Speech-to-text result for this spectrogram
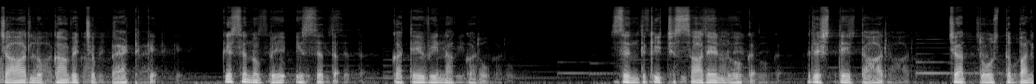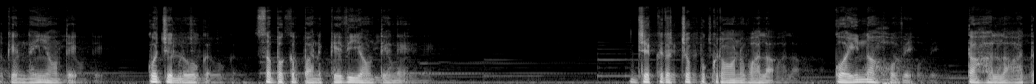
ਚਾਰ ਲੋਕਾਂ ਵਿੱਚ ਬੈਠ ਕੇ ਕਿਸੇ ਨੂੰ ਬੇਇੱਜ਼ਤ ਕਦੇ ਵੀ ਨਾ ਕਰੋ। ਜ਼ਿੰਦਗੀ 'ਚ ਸਾਰੇ ਲੋਕ ਰਿਸ਼ਤੇਦਾਰ ਜਾਂ ਦੋਸਤ ਬਣ ਕੇ ਨਹੀਂ ਆਉਂਦੇ। ਕੁਝ ਲੋਕ ਸਬਕ ਬਣ ਕੇ ਵੀ ਆਉਂਦੇ ਨੇ। ਜੇਕਰ ਚੁੱਪ ਕਰਾਉਣ ਵਾਲਾ ਕੋਈ ਨਾ ਹੋਵੇ, ਤਾਂ ਹਾਲਾਤ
